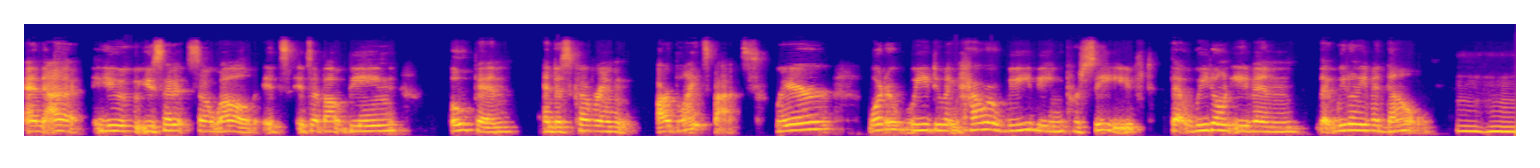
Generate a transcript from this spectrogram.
And uh, you you said it so well. It's it's about being open and discovering our blind spots. Where what are we doing? How are we being perceived that we don't even that we don't even know? Mm-hmm.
